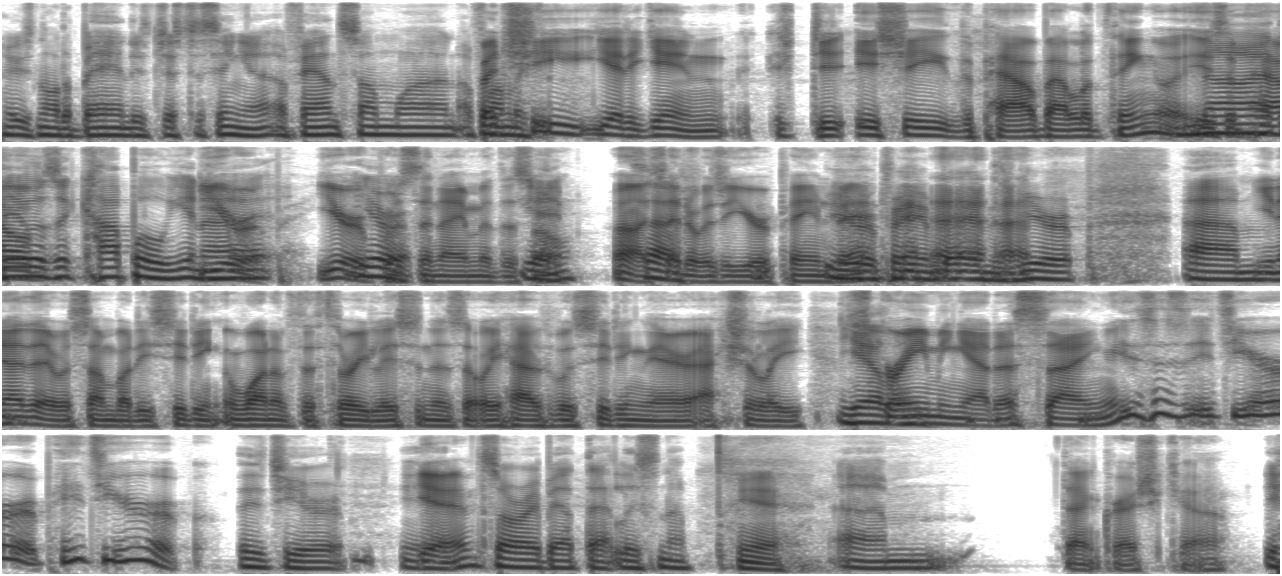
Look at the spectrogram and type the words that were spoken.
who's not a band, is just a singer. I found someone. I but she yet again is, she the power ballad thing or is no, it power there was a couple. You know, Europe? Europe? was the name of the song. Oh, I So- said it was a European band. European band in Europe. Um, You know, there was somebody sitting. One of the three listeners that we have was sitting there, actually Yelling. screaming at us, saying, "This is it's Europe, it's Europe." It's Europe. Yeah. Sorry about that, listener. Yeah, Um, don't crash your car.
